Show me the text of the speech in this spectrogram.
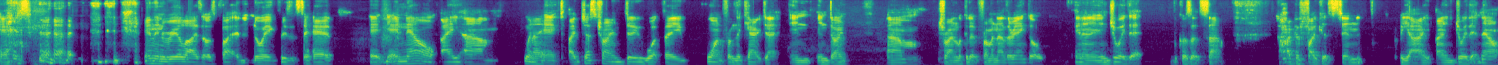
And and then realize I was quite an annoying presence to have. And, and now I um, when I act, I just try and do what they want from the character and and don't um, try and look at it from another angle. And I enjoy that because it's um, hyper focused and yeah, I, I enjoy that now,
